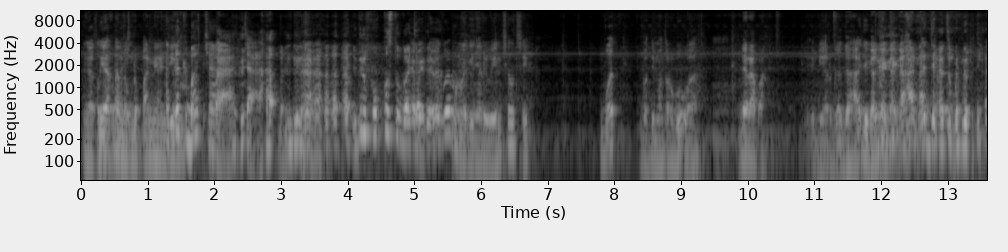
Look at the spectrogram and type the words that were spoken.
Nggak kelihatan dong depannya Tapi anjing. kan kebaca. Kebaca, bener. jadi lo fokus tuh baca eh, BTW gue emang lagi nyari windshield sih. buat Buat di motor gua. biar apa Ya, biar gagah aja, gagah-gagahan aja sebenarnya.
